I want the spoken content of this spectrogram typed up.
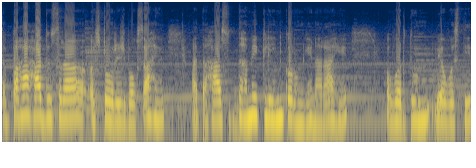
तर पहा हा दुसरा स्टोरेज बॉक्स आहे. आता हा सुद्धा मी क्लीन करून घेणार आहे वरतून व्यवस्थित.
